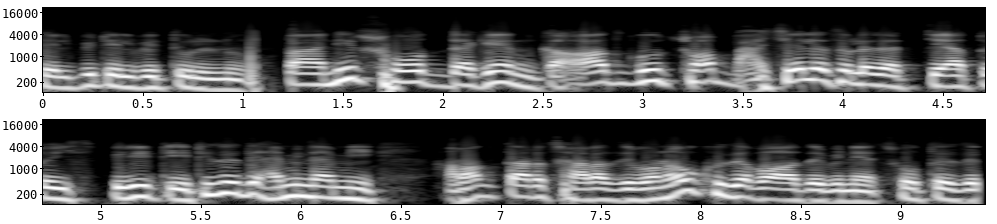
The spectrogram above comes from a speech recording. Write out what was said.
সেলফি টেলফি তুলনু। পানির স্রোত দেখেন, গাছ গুছ সব ভাসিয়ে চলে যাচ্ছে, এত স্পিরিট এটি যদি আমি নামি, আমাকে তো আর সারা জীবনেও খুঁজে পাওয়া যাবি না, স্রোতে যে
